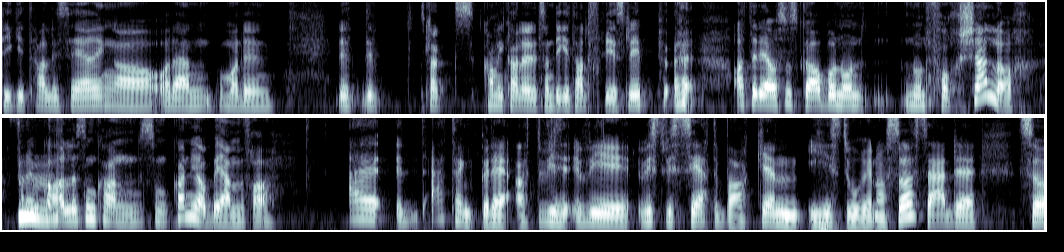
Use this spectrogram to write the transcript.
digitaliseringa og den på en måte det, det slags, kan vi kalle det litt sånn digitalt frislipp, at det også skaper noen, noen forskjeller? For det er jo ikke alle som kan, som kan jobbe hjemmefra jeg, jeg, tenker det at vi, vi, hvis vi ser tilbake i historien også, så, det, så,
